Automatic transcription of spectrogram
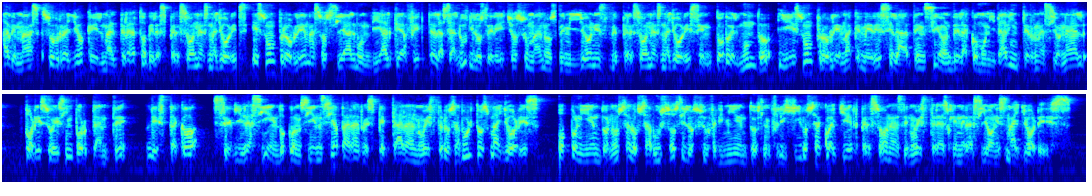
Además, subrayó que el maltrato de las personas mayores es un problema social mundial que afecta la salud y los derechos humanos de millones de personas mayores en todo el mundo y es un problema que merece la atención de la comunidad internacional. Por eso es importante, destacó, seguir haciendo conciencia para respetar a nuestros adultos mayores, oponiéndonos a los abusos y los sufrimientos infligidos a cualquier persona de nuestras generaciones mayores.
